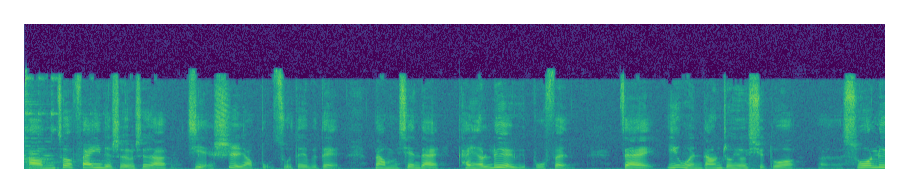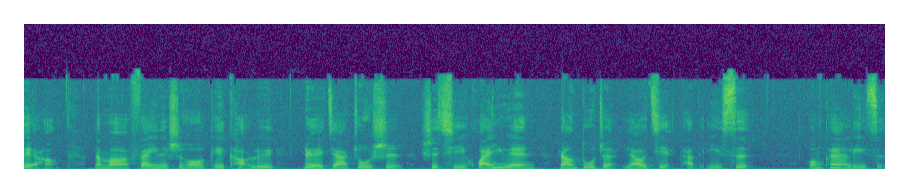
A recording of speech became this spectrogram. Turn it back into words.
好，我们做翻译的时候，有时候要解释要补足，对不对？那我们现在看一个略语部分，在英文当中有许多呃缩略哈，那么翻译的时候可以考虑略加注释，使其还原，让读者了解它的意思。我们看下例子。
